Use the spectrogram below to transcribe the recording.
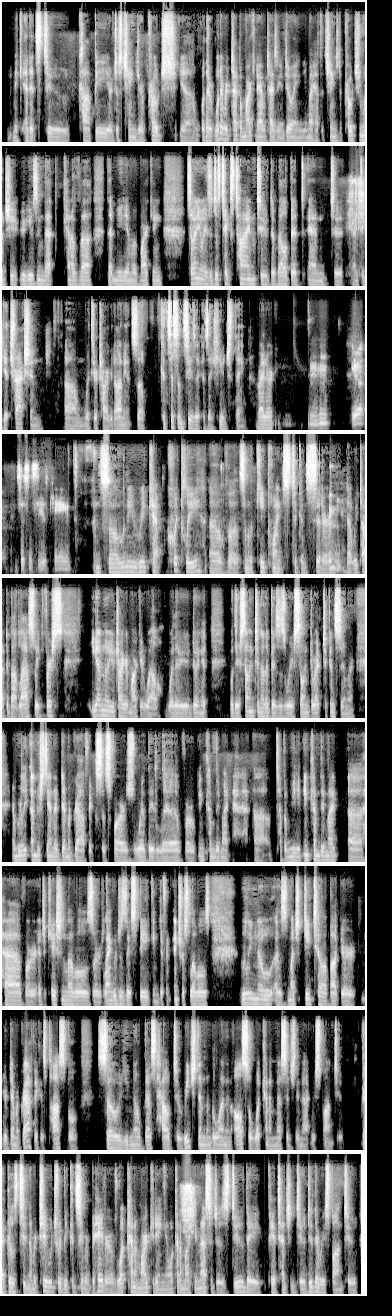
make edits to copy or just change your approach. You know, whether whatever type of marketing advertising you're doing, you might have to change the approach in which you, are using that kind of uh, that medium of marketing. So, anyways, it just takes time to develop it and to and to get traction um, with your target audience. So, consistency is a, is a huge thing, right, Art? Mm-hmm. Yeah, consistency is king. And so let me recap quickly of uh, some of the key points to consider that we talked about last week. First, you got to know your target market well, whether you're doing it, whether you're selling to another business, where you're selling direct to consumer, and really understand their demographics as far as where they live or income they might, uh, type of median income they might uh, have, or education levels, or languages they speak, and different interest levels. Really know as much detail about your your demographic as possible so you know best how to reach them number one and also what kind of message they might respond to that goes to number two which would be consumer behavior of what kind of marketing and what kind of marketing messages do they pay attention to do they respond to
